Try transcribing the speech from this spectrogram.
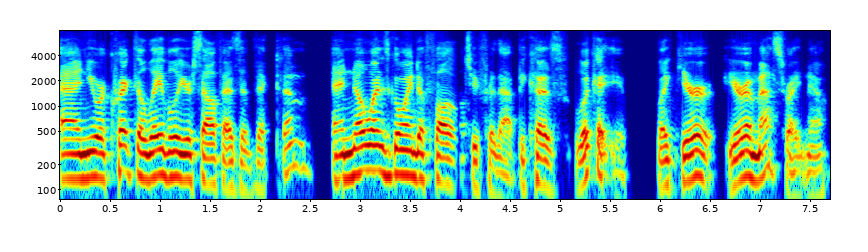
and you were quick to label yourself as a victim, and no one's going to fault you for that because look at you, like you're you're a mess right now."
